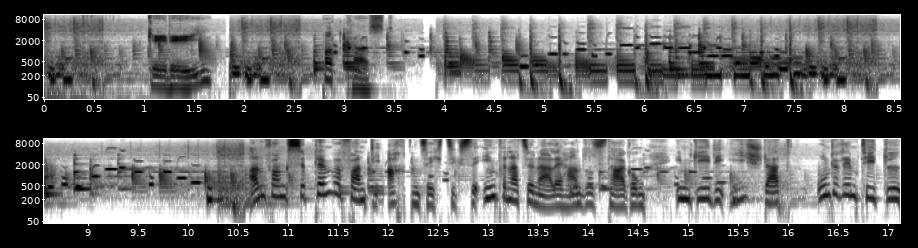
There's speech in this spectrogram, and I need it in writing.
GDI Podcast. Anfang September fand die 68. Internationale Handelstagung im GDI statt unter dem Titel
